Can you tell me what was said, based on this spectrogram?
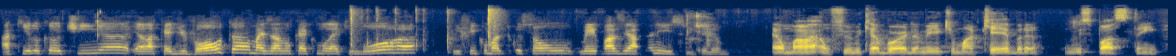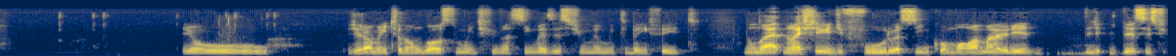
aquilo que eu tinha, ela quer de volta, mas ela não quer que o moleque morra. E fica uma discussão meio baseada nisso, entendeu? É, uma, é um filme que aborda meio que uma quebra no espaço-tempo. Eu. Geralmente eu não gosto muito de filme assim, mas esse filme é muito bem feito. Não é, não é cheio de furo, assim como a maioria de, desses,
